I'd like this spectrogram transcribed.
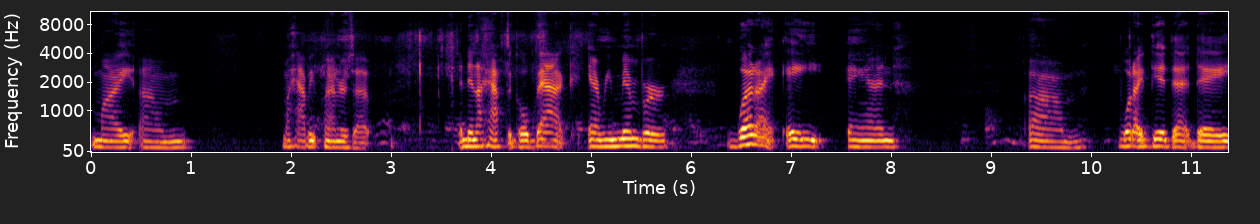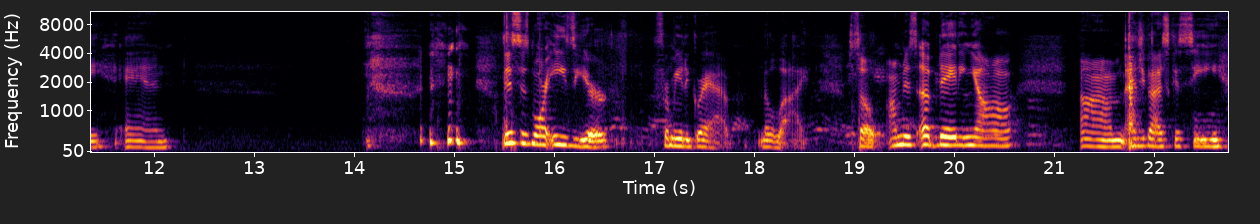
my um, my happy planners up, and then I have to go back and remember what I ate and um, what I did that day and this is more easier for me to grab, no lie. So I'm just updating y'all. Um, as you guys can see,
